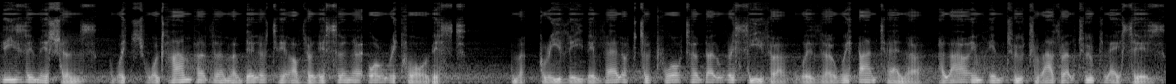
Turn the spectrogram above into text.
these emissions, which would hamper the mobility of a listener or recordist. McGreevy developed a portable receiver with a whip antenna, allowing him to travel to places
